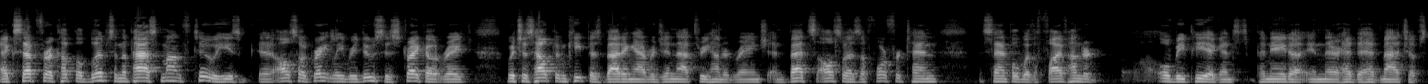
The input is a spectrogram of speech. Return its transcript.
Except for a couple of blips in the past month, too, he's uh, also greatly reduced his strikeout rate, which has helped him keep his batting average in that 300 range. And Betts also has a 4 for 10 sample with a 500 OBP against Pineda in their head-to-head matchups.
